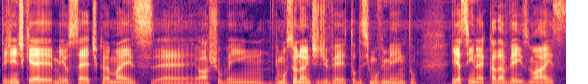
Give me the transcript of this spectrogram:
Tem gente que é meio cética, mas é, eu acho bem emocionante de ver todo esse movimento. E assim, né, cada vez mais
